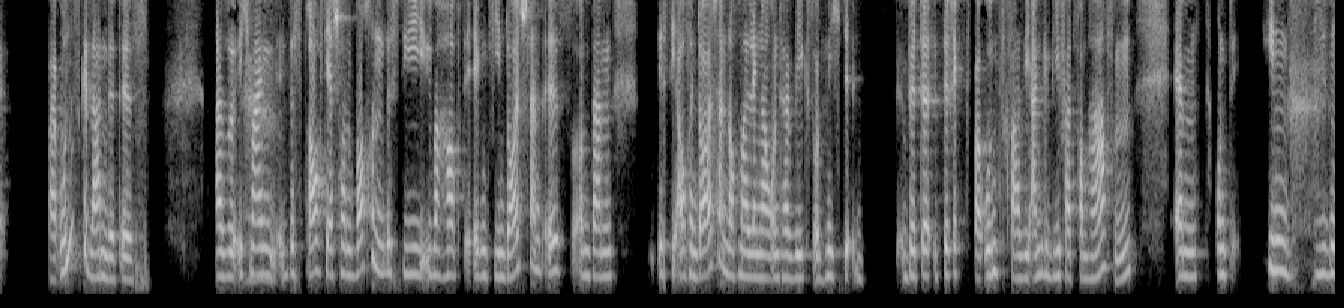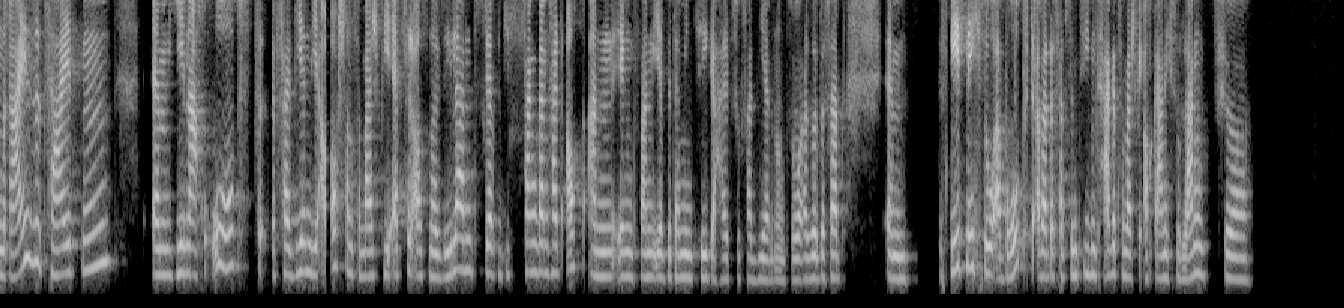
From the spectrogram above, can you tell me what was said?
bei uns gelandet ist? Also ich meine, das braucht ja schon Wochen, bis die überhaupt irgendwie in Deutschland ist und dann ist die auch in Deutschland noch mal länger unterwegs und nicht wird direkt bei uns quasi angeliefert vom Hafen. Ähm, und in diesen Reisezeiten ähm, je nach Obst verlieren die auch schon zum Beispiel Äpfel aus Neuseeland, die fangen dann halt auch an, irgendwann ihr Vitamin C-Gehalt zu verlieren und so. Also deshalb, ähm, es geht nicht so abrupt, aber deshalb sind sieben Tage zum Beispiel auch gar nicht so lang für,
